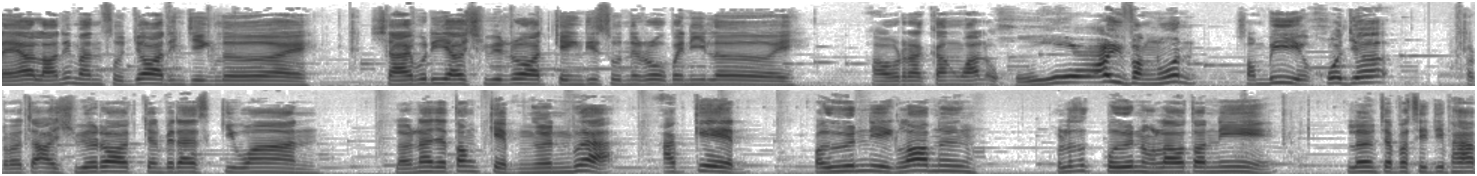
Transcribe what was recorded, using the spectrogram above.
แล้ว เรานี่มันสุดยอดจริง ๆ เลยชายผู้เดียวชีวิตรอดเก่งที่สุดในโลกใบนี้เลย เอาละกลางวันโอ้โหฝั่งนู้นซอมบี้โคตรเยอะ เราจะเอาชีวิตรอดกันไปได้สักกี่วัน เราน่าจะต้องเก็บเงินเพื่ออัปเกรดปืนอีกรอบนึงรู้สึกปืนของเราตอนนี้ เริ่มจะประสิทธิภาพ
